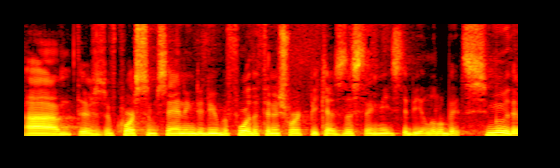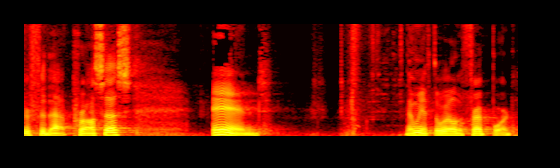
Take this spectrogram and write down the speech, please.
Um, there's of course some sanding to do before the finish work because this thing needs to be a little bit smoother for that process. And then we have to oil the fretboard,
